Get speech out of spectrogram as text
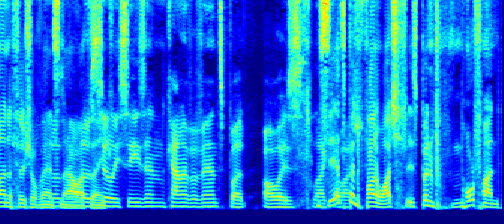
unofficial events Those- now. I think. silly season kind of events, but always like See, it's watch. been fun to watch. It's been more fun.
